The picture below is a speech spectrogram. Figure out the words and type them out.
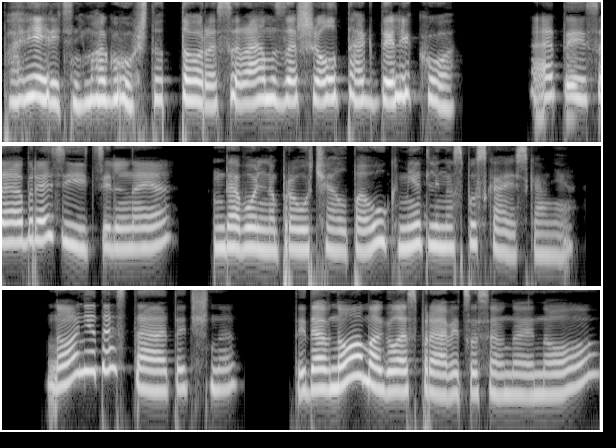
Поверить не могу, что Торос Рам зашел так далеко. А ты сообразительная. Довольно проурчал паук, медленно спускаясь ко мне. Но недостаточно. Ты давно могла справиться со мной, но...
